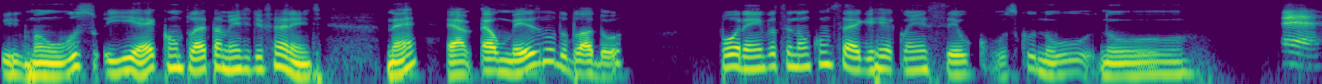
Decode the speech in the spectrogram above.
irmão Urso e é completamente diferente, né? É, é o mesmo dublador, Porém, você não consegue reconhecer o Cusco no. no... É.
